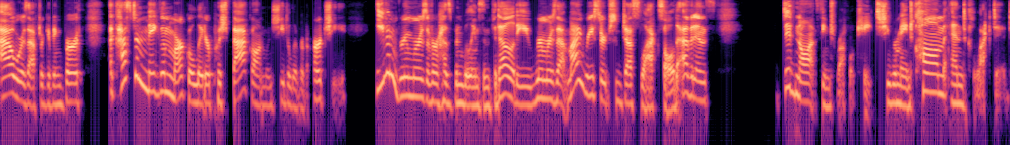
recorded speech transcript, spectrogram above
hours after giving birth, a custom Meghan Markle later pushed back on when she delivered Archie. Even rumors of her husband William's infidelity, rumors that my research suggests lack solid evidence, did not seem to ruffle Kate. She remained calm and collected.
